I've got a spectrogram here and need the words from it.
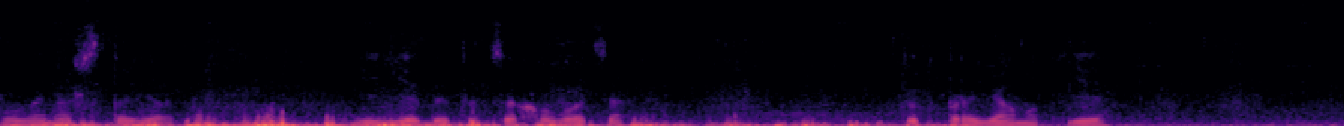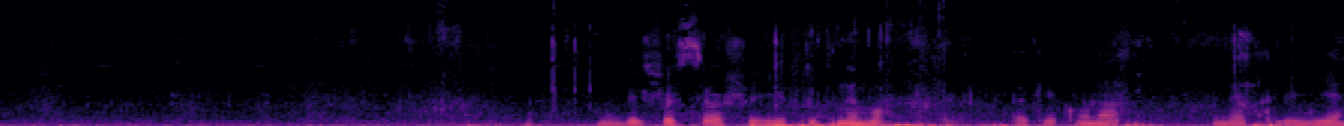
Повинна ж стояти. І є де тут заховатися. Тут приямок є. Ну, більше всього, що її тут нема. Так як вона не клює,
